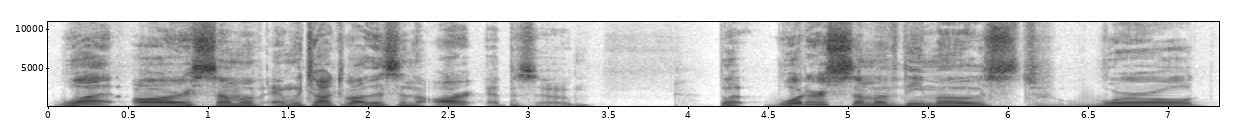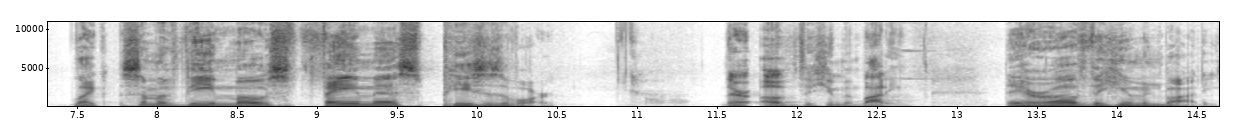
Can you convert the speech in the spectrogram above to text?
what are some of, and we talked about this in the art episode, but what are some of the most world, like some of the most famous pieces of art? They're of the human body. They are of the human body.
